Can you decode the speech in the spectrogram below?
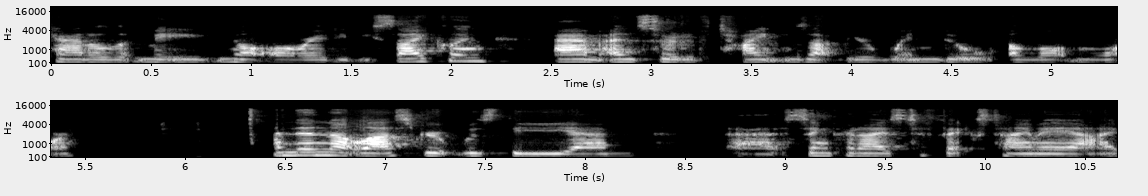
cattle that may not already be cycling um, and sort of tightens up your window a lot more. And then that last group was the um, uh, synchronized to fixed time AI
